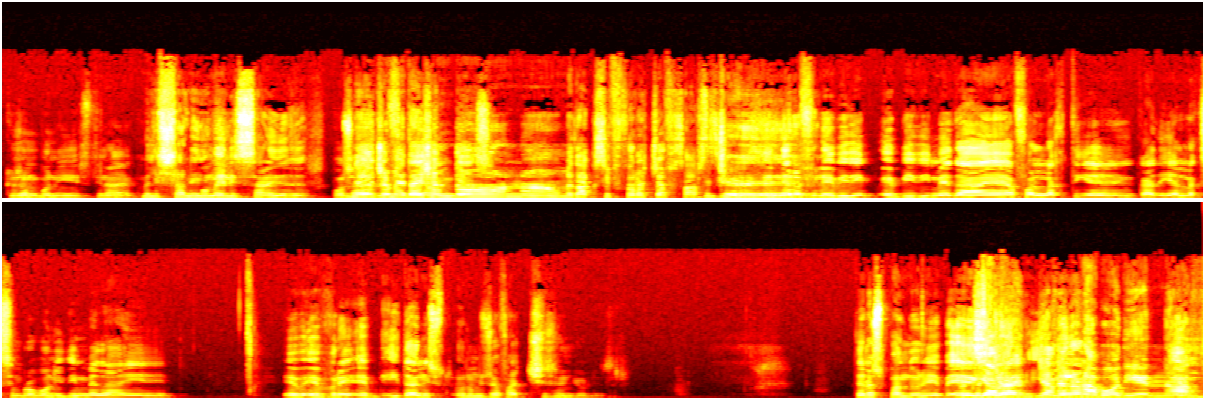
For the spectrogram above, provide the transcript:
Ποιος είναι πονεί στην ΑΕΚ; Ο Μελισσανίδης. Μελισσανίδης. πόσα Ναι, και μετά λεφτά είχε είχαν πιάσει. τον ε, μεταξύ φθοράς και αυσάρσης. Και- Ε, ναι ρε φίλε, επειδή, επειδή μετά ε, αφού αλλάχτηκε κάτι, άλλαξε προπονητή μετά ε, ε, ε, βρε- ε, ήταν, εις- νομίζω εφάτσισαν κιόλας. Ρε. Τέλος πάντων, ε, ε, Εντάξει, για, δεν μέ- για θέλω μένα να πω ότι είναι εν άνθρωπος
